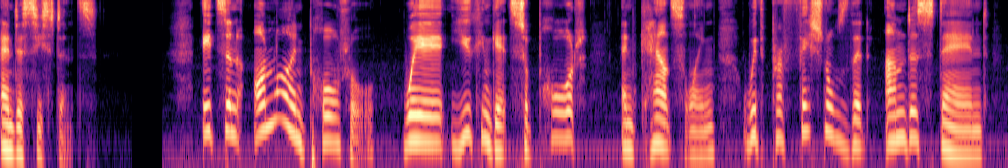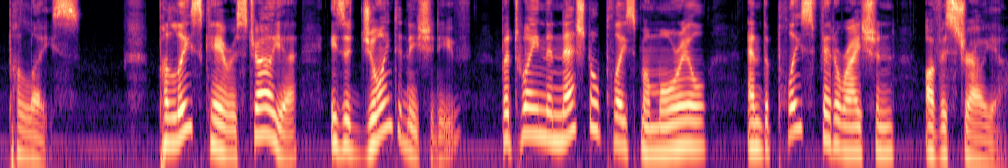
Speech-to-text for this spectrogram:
and assistance. It's an online portal where you can get support and counselling with professionals that understand police. Police Care Australia is a joint initiative between the National Police Memorial and the Police Federation of Australia.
